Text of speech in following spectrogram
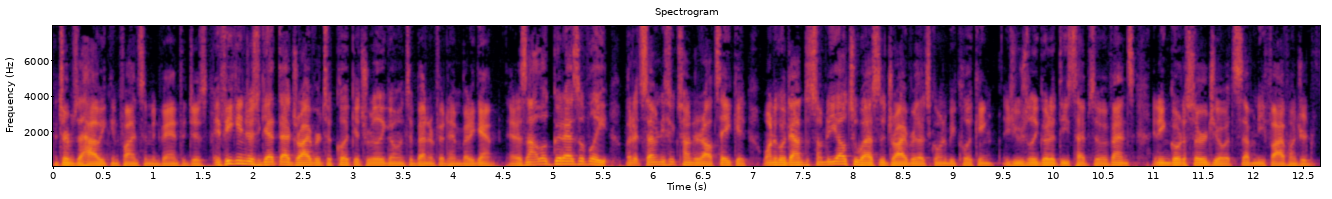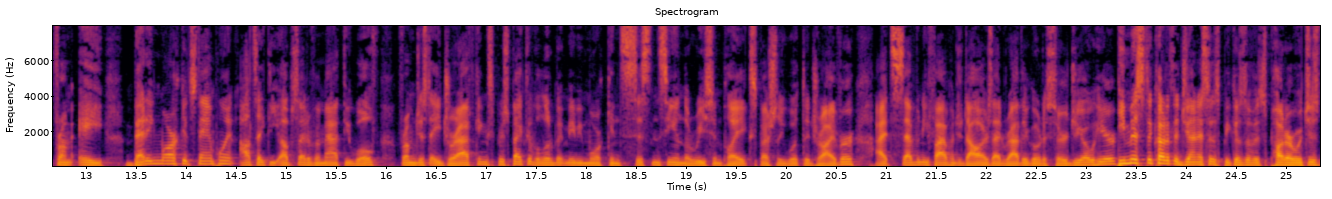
in terms of how he can find some advantages. If he can just get that driver to click, it's really going to benefit him. But again, it does not look good as of late. But at 7600, I'll take it. Want to go down to somebody else who has the driver that's going to be clicking? Is usually good at these types of events, and you can go to Sergio at 7500. From a betting market standpoint, I'll take the upside of a Matthew Wolff. From just a DraftKings perspective, a little bit maybe more consistency in the recent play, especially with the driver. At $7,500, I'd rather go to Sergio here. He missed the at the Genesis because of his putter, which is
